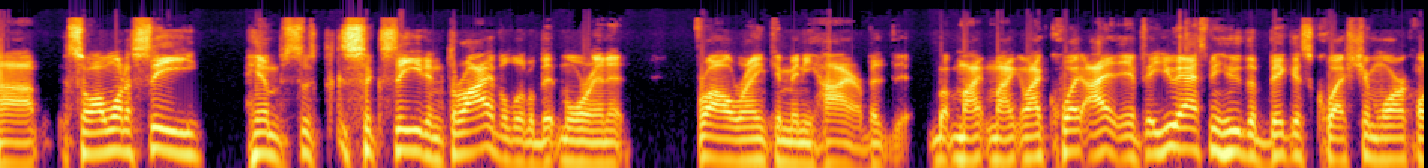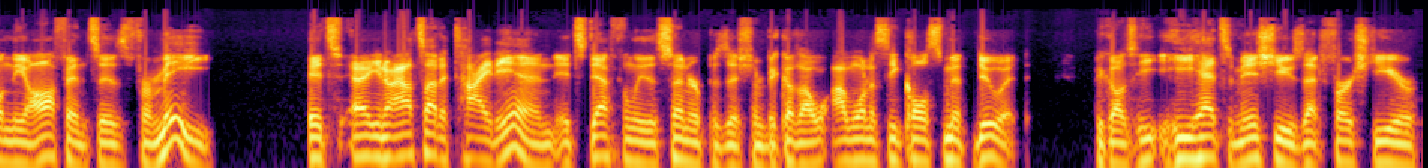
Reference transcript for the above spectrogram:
Uh, so I want to see him su- succeed and thrive a little bit more in it for I'll rank him any higher. But but my my my I, if you ask me who the biggest question mark on the offense is for me, it's uh, you know outside of tight end, it's definitely the center position because I, I want to see Cole Smith do it because he he had some issues that first year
